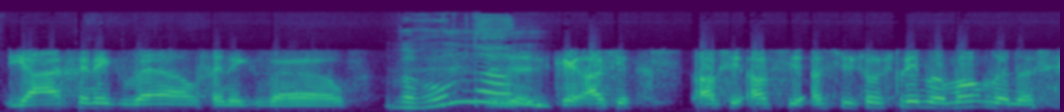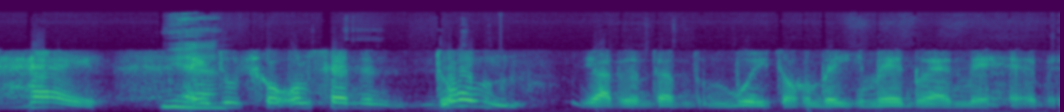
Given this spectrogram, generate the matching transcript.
Ja, vind ik wel, vind ik wel. Waarom Eh, dan? Kijk, als je, als je, als je, als je zo'n slimme man bent als hij, Ja. je doet zo ontzettend dom, ja, dan, moet je toch een beetje medelijden mee hebben.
